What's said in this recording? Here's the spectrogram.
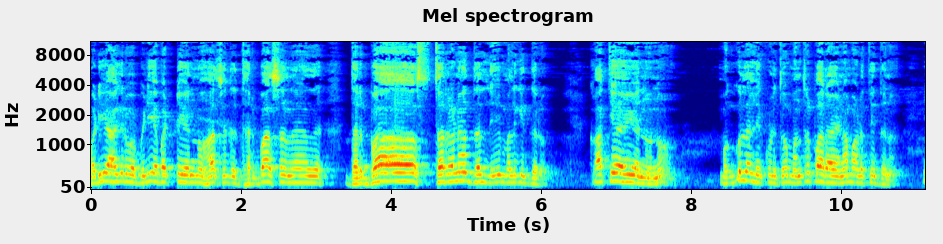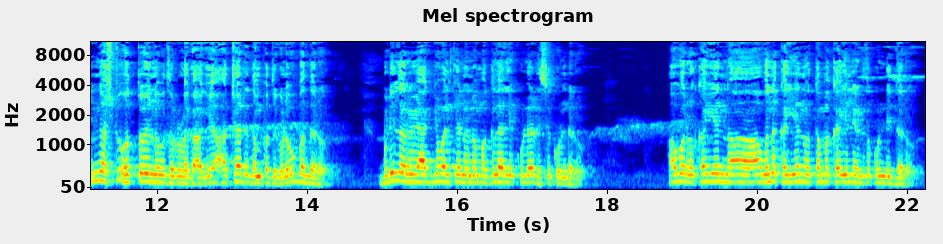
ಮಡಿಯಾಗಿರುವ ಬಿಳಿಯ ಬಟ್ಟೆಯನ್ನು ಹಾಸಿದ ದರ್ಭಾಸನ, ದರ್ಭಾಸ್ತರಣದಲ್ಲಿ ಮಲಗಿದ್ದರು. ಕಾತ್ಯಾಯನನ್ನು ಮಗ್ಗುಲಲ್ಲಿ ಕುಳಿತು ಮಂತ್ರಪಾರಾಯಣ ಮಾಡುತ್ತಿದ್ದನು. ಇನ್ನಷ್ಟು ಹೊತ್ತು ಎನ್ನುವುದರೊಳಗಾಗಿ ಆಚಾರ್ಯ ದಂಪತಿಗಳು ಬಂದರು. ಬುಡಿಲರು ಯಾಜ್ಞವಲ್ಕ್ಯನನ್ನು ಮಗ್ಗಲಲ್ಲಿ ಕುಳ್ಳರಿಸಿಕೊಂಡರು. ಅವರು ಕೈಯನ್ನು, ಅವನ ಕೈಯನ್ನು ತಮ್ಮ ಕೈಯಲ್ಲಿ ಹಿಡಿದುಕೊಂಡಿದ್ದರು.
